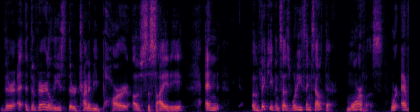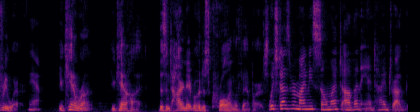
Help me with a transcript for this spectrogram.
they're, at the very least, they're trying to be part of society. And Vic even says, what do you think's out there? More of us. We're everywhere. yeah. You can't run. You can't hide. This entire neighborhood is crawling with vampires. Which does remind me so much of an anti-drug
